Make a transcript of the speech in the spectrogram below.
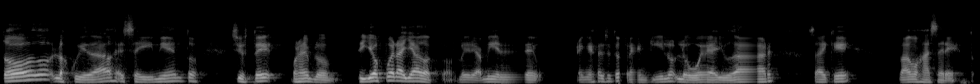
todos los cuidados, el seguimiento. Si usted, por ejemplo, si yo fuera ya doctor, le diría, mire, en este sitio tranquilo, lo voy a ayudar, ¿sabe qué? Vamos a hacer esto.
